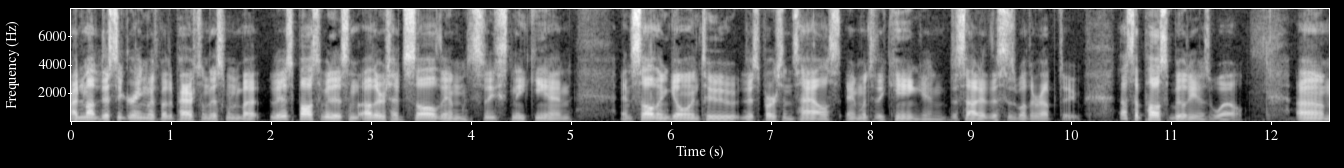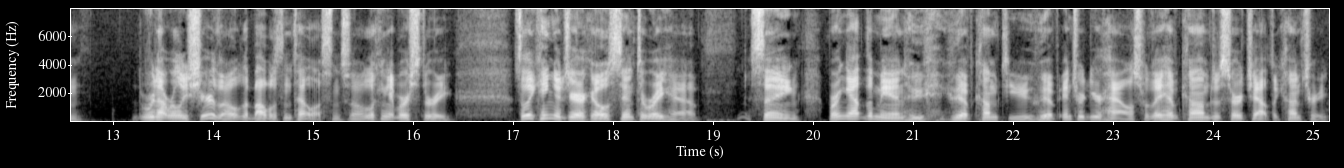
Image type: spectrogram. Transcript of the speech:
I'm not disagreeing with Brother Patterson on this one, but there's possibility that some others had saw them sneak in and saw them go into this person's house and went to the king and decided this is what they're up to. That's a possibility as well. Um, we're not really sure, though. The Bible doesn't tell us. And so, looking at verse 3 So the king of Jericho sent to Rahab, saying, Bring out the men who, who have come to you, who have entered your house, for they have come to search out the country.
